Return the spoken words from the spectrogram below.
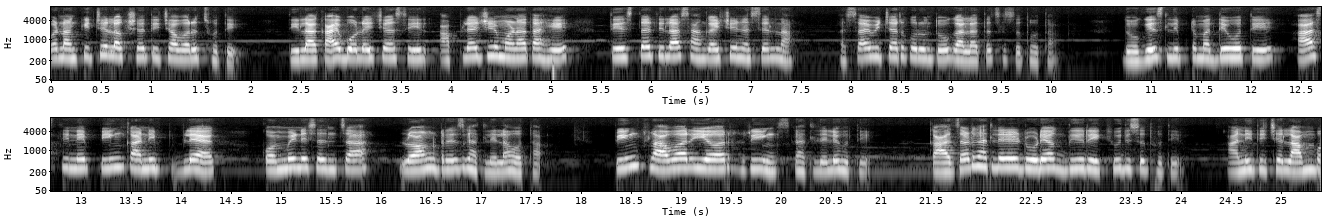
पण अंकितचे लक्ष तिच्यावरच होते. तिला काय बोलायचे असेल आपल्या जे मनात आहे तेच तर तिला सांगायचे नसेल ना असा विचार करून तो गालातच हसत होता. दोघेच लिफ्टमध्ये होते. आज तिने पिंक आणि ब्लॅक कॉम्बिनेशनचा लाँग ड्रेस घातलेला होता. पिंक फ्लावर इयर रिंग्स घातलेले होते. काजळ घातलेले डोळे अगदी रेखीव दिसत होते. आणि तिचे लांब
